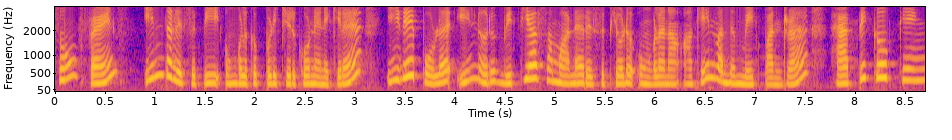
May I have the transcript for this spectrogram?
ஸோ ஃப்ரெண்ட்ஸ் இந்த ரெசிபி உங்களுக்கு பிடிச்சிருக்கும்னு நினைக்கிறேன். இதே போல் இன்னொரு வித்தியாசமான ரெசிபியோட உங்களை நான் அகெயின் வந்து மீட் பண்ணுறேன் ஹாப்பி குக்கிங்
